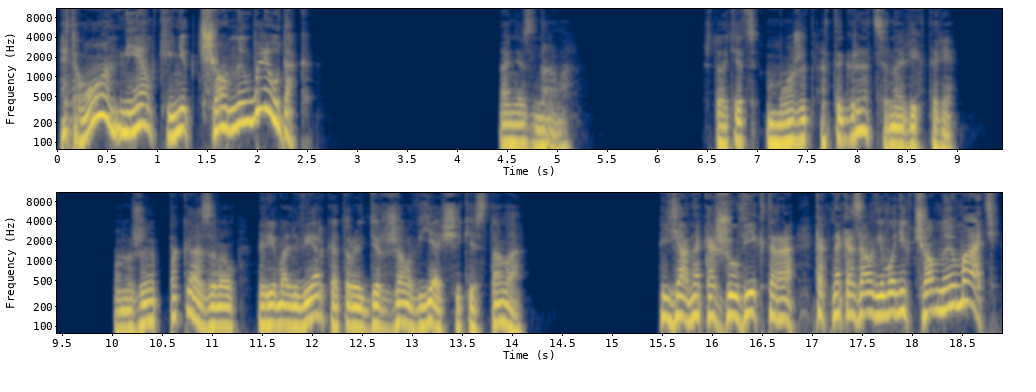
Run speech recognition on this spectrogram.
Это он мелкий, никчемный ублюдок!» Аня знала, что отец может отыграться на Викторе. Он уже показывал револьвер, который держал в ящике стола. «Я накажу Виктора, как наказал его никчемную мать!»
